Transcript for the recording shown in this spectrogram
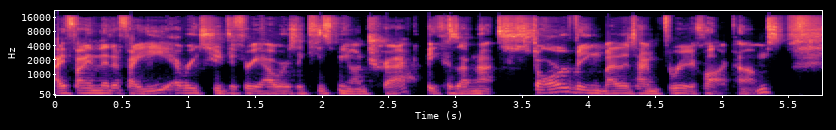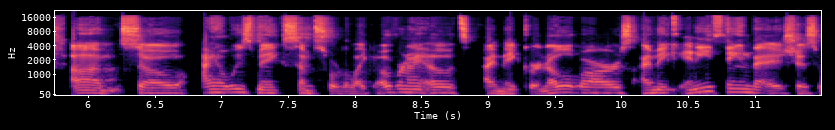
I find that if I eat every two to three hours, it keeps me on track because I'm not starving by the time three o'clock comes. Um, so I always make some sort of like overnight oats. I make granola bars. I make anything that is just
